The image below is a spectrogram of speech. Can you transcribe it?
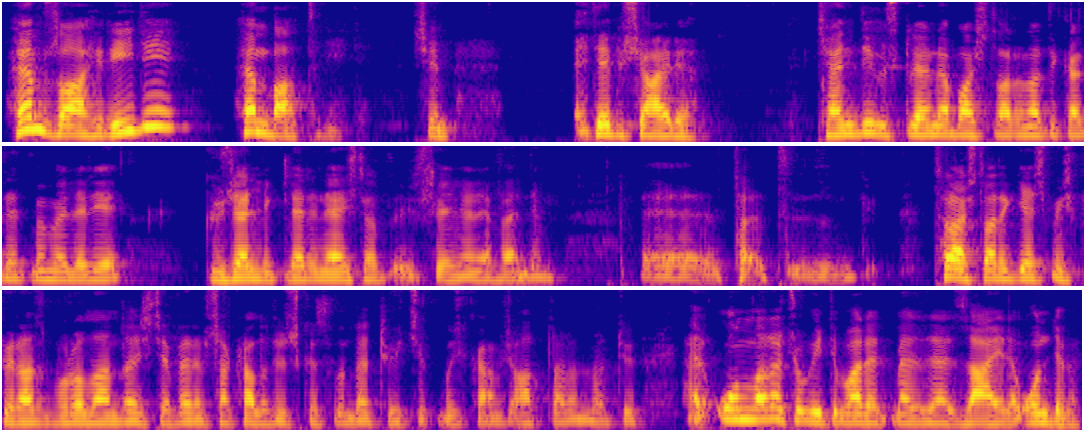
hem zahiriydi hem batınıydı. Şimdi edeb şairi kendi üstlerine başlarına dikkat etmemeleri, güzelliklerine işte şeylen efendim e, ta- tıraşları geçmiş biraz buralarında işte efendim sakalı düz kısmında tüy çıkmış kalmış altlarında tüy. Yani onlara çok itibar etmezler zahire on demek.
